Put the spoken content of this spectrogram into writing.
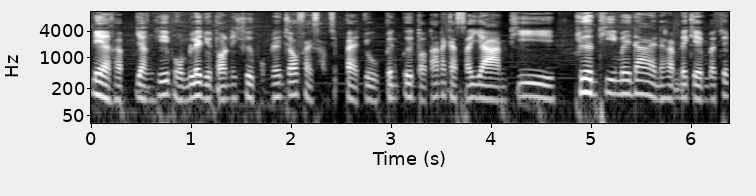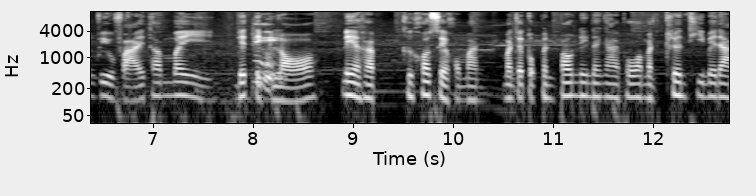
เนี่ยครับ อย่างที่ผมเล่นอยู่ตอนนี้คือผมเล่นเจ้าแฟก38 อยู่ เป็นปืนต่อต้านอากาศยานที่เคลื่อนที่ไม่ได้นะครับ ในเกม Battlefield 5 ถ้าไม่ได้ติดล้อ เนี่ยครับ คือข้อเสียของมัน มันจะตกเป็นเป้านิ่งได้ง่ายเพราะว่ามันเคลื่อนที่ไม่ได้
